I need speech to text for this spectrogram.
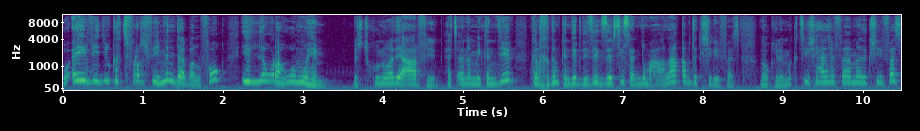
وأي فيديو كتفرج فيه من دابا الفوق إلا وراه هو مهم. باش تكونوا هادي عارفين. حيت أنا ملي كندير كنخدم كندير des exercices عندهم علاقة بداك الشيء اللي فات. donc إلا ما كنتي شي حاجة فاهمة داك الشيء اللي فات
